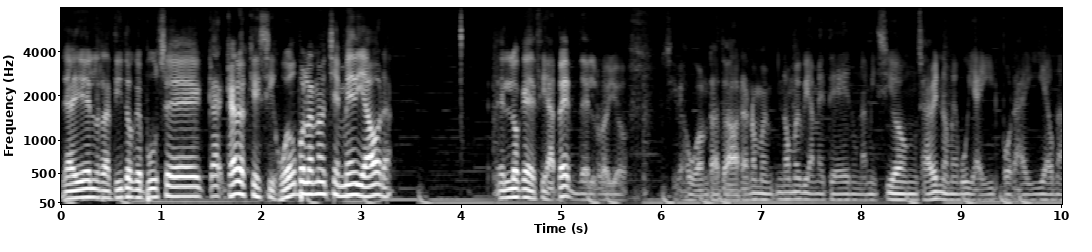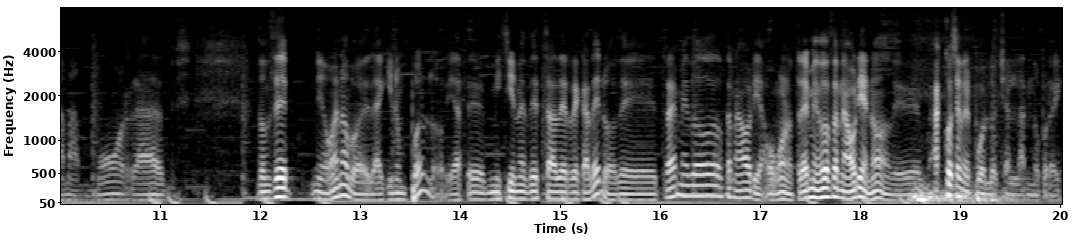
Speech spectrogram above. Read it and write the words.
Y ahí el ratito que puse. Claro, es que si juego por la noche media hora, es lo que decía Pep del rollo. "Uf, Si voy a jugar un rato ahora, no me, no me voy a meter en una misión, ¿sabes? No me voy a ir por ahí a una mazmorra. Entonces, digo, bueno, pues de aquí en un pueblo y hacer misiones de estas de recadero, de tráeme dos zanahorias. O bueno, tráeme dos zanahorias, no, de haz cosas en el pueblo charlando por ahí.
